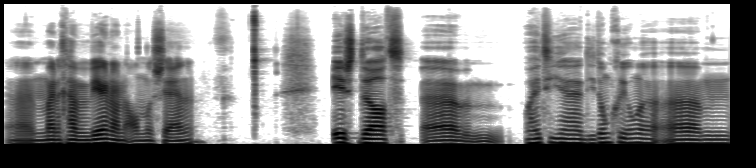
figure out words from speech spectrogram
Ehm, maar dan gaan we weer naar een andere scène. is dat... ehm, hoe heet die, eh, die donkere jongen? Ehm,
